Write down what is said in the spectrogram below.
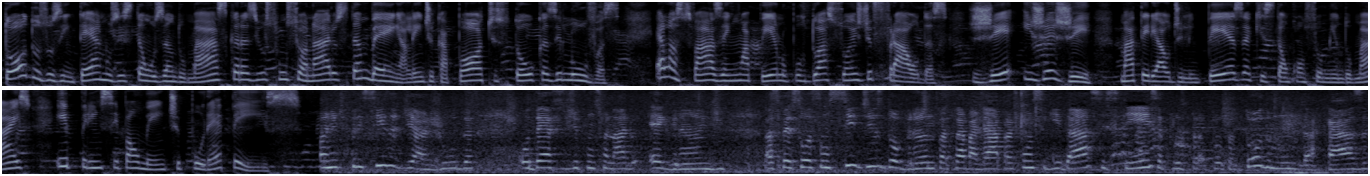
Todos os internos estão usando máscaras e os funcionários também, além de capotes, toucas e luvas. Elas fazem um apelo por doações de fraldas, G e GG, material de limpeza que estão consumindo mais e principalmente por EPIs. A gente precisa de ajuda, o déficit de funcionário é grande, as pessoas estão se desdobrando para trabalhar, para conseguir dar assistência para todo mundo da casa.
